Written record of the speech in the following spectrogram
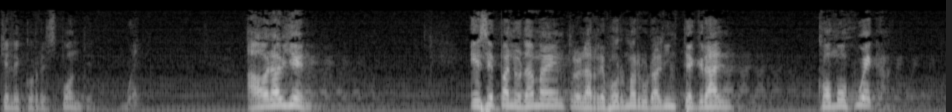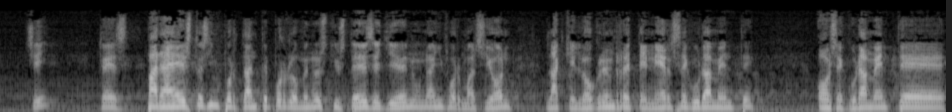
que le corresponden. Ahora bien, ese panorama dentro de la reforma rural integral, ¿cómo juega? ¿Sí? Entonces, para esto es importante por lo menos que ustedes se lleven una información, la que logren retener seguramente, o seguramente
